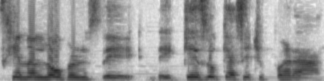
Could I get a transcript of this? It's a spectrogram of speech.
Jena Lovers de, qué es lo que has hecho para,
